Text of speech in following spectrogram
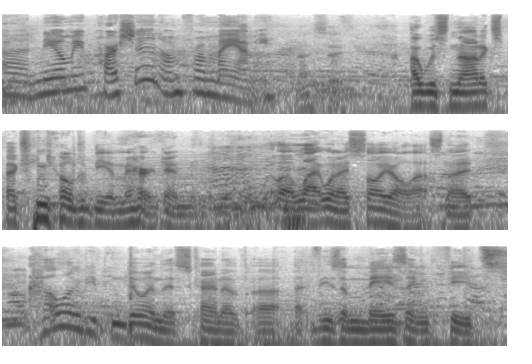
Uh, Naomi Parshin. I'm from Miami. I see. I was not expecting y'all to be American well, like when I saw y'all last night. How long have you been doing this kind of uh, these amazing feats?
